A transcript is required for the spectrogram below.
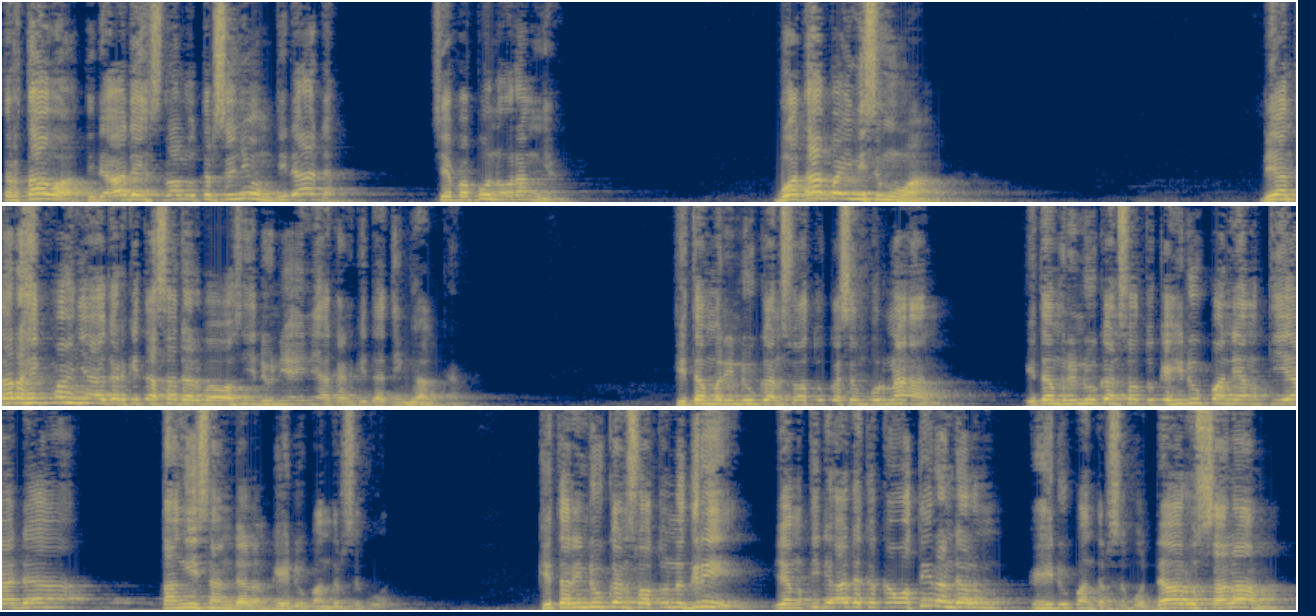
tertawa, tidak ada yang selalu tersenyum, tidak ada. Siapa pun orangnya. Buat apa ini semua? Di antara hikmahnya agar kita sadar bahwasanya dunia ini akan kita tinggalkan. Kita merindukan suatu kesempurnaan. Kita merindukan suatu kehidupan yang tiada tangisan dalam kehidupan tersebut. Kita rindukan suatu negeri yang tidak ada kekhawatiran dalam kehidupan tersebut. Darussalam.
